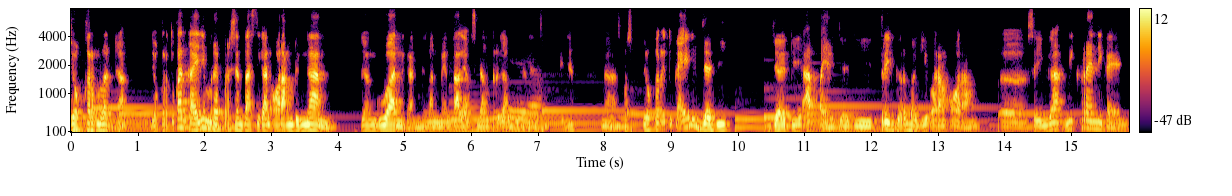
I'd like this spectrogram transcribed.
Joker meledak, Joker itu kan kayaknya merepresentasikan orang dengan gangguan kan, dengan mental yang sedang terganggu dan lain sebagainya Nah, sosok Joker itu kayaknya jadi jadi apa ya? Jadi trigger bagi orang-orang uh, sehingga ini keren nih kayaknya.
